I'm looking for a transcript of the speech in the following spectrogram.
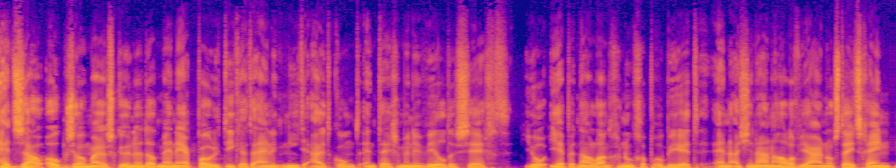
Het zou ook zomaar eens kunnen dat men er politiek uiteindelijk niet uitkomt en tegen meneer Wilders zegt: joh, je hebt het nou lang genoeg geprobeerd. En als je na een half jaar nog steeds geen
